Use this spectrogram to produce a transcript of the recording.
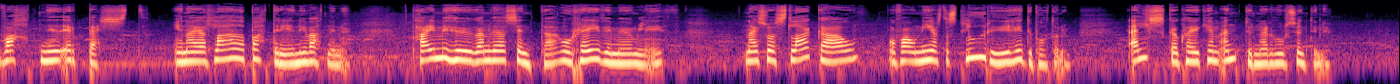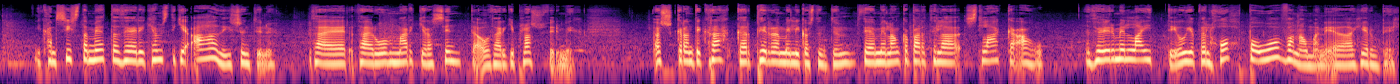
Vatnið er best en að ég hlaða batteríin í vatninu tæmi hugan við að synda og reyfi mig um leið, næ svo að slaka á og fá nýjasta slúðrið í heitupótunum, elska hvað ég kem endur nærð úr sundinu. Ég kann sísta meta þegar ég kemst ekki að í sundinu. Það er, það er of margir að synda og það er ekki pláss fyrir mig. Öskrandi krakkar pyrra mig líka stundum þegar mér langar bara til að slaka á. En þau eru með læti og ég vil hoppa ofan á manni eða hér um byrj.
